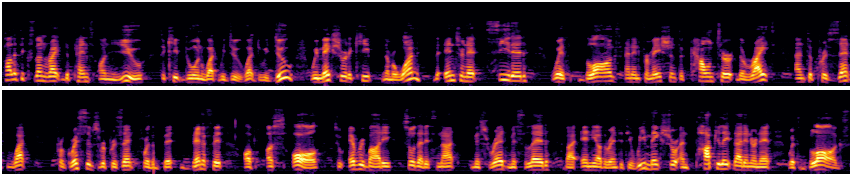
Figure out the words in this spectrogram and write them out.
Politics done right depends on you to keep doing what we do. What do we do? We make sure to keep number one the internet seeded with blogs and information to counter the right and to present what progressives represent for the be- benefit of us all to everybody so that it's not misread, misled by any other entity. We make sure and populate that internet with blogs,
